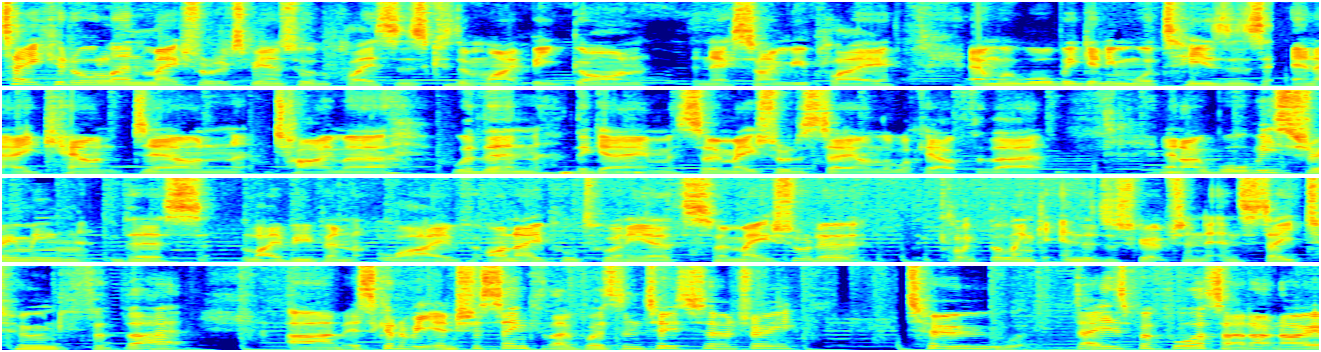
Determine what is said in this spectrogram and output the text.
take it all in, make sure to experience all the places because it might be gone the next time you play, and we will be getting more teasers and a countdown timer within the game, so make sure to stay on the lookout for that. And I will be streaming this live event live on April 20th, so make sure to click the link in the description and stay tuned for that. Um, it's going to be interesting because I have wisdom tooth surgery two days before, so I don't know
